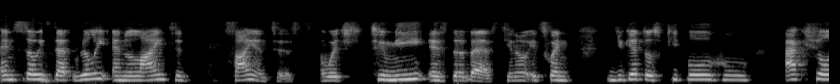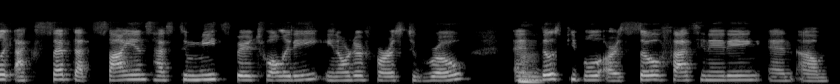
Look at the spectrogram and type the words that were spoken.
And so it's that really enlightened scientist, which to me is the best. You know, it's when you get those people who actually accept that science has to meet spirituality in order for us to grow. And Mm. those people are so fascinating. And um,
